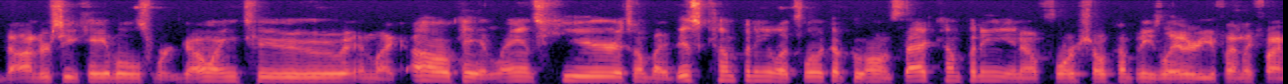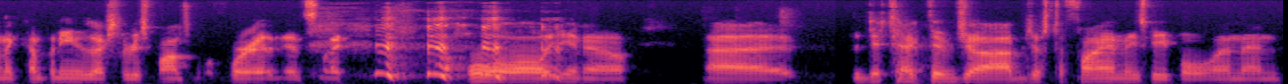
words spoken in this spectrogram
the undersea cables were going to and like oh okay it lands here it's owned by this company let's look up who owns that company you know four show companies later you finally find the company who's actually responsible for it it's like a whole you know uh, the detective job just to find these people. And then,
